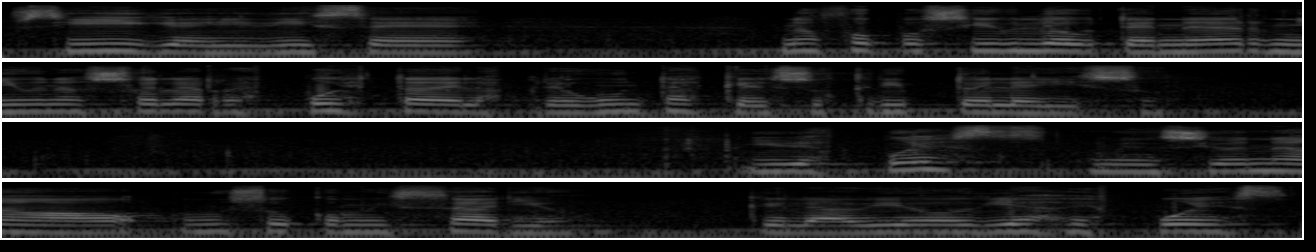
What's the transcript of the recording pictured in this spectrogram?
Sigue y dice, no fue posible obtener ni una sola respuesta de las preguntas que el suscripto le hizo. Y después menciona a un subcomisario que la vio días después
